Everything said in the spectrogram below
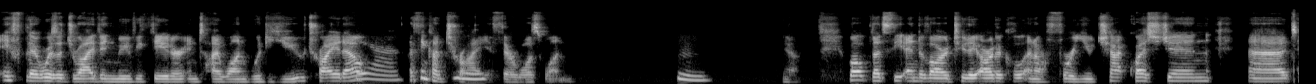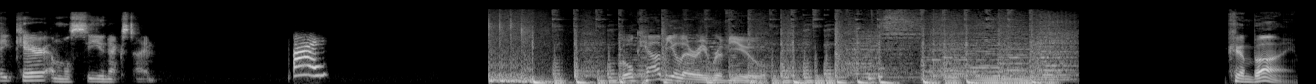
If there was a drive-in movie theater in Taiwan, would you try it out? Yeah. I think I'd try Hmm. if there was one. Hmm. Yeah. Well, that's the end of our two-day article and our For You chat question. Uh, take care, and we'll see you next time. Bye. Vocabulary Review Combine.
